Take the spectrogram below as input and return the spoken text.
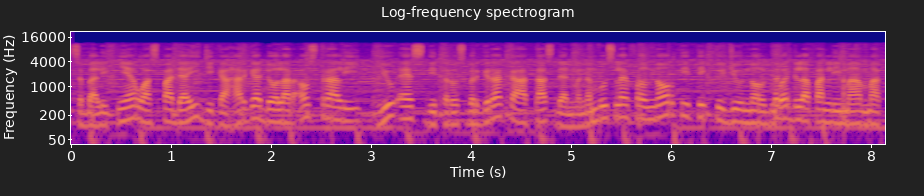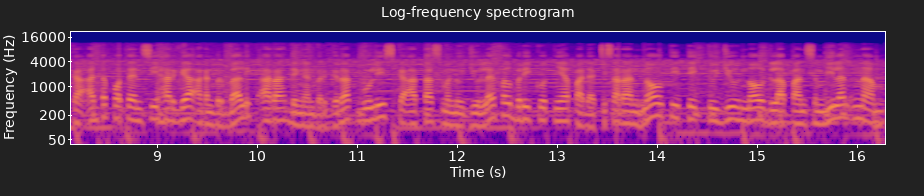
Sebaliknya waspadai jika harga dolar Australia (USD) terus bergerak ke atas dan menembus level 0.70285 maka ada potensi harga akan berbalik arah dengan bergerak bullish ke atas menuju level berikutnya pada kisaran 0.70896.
